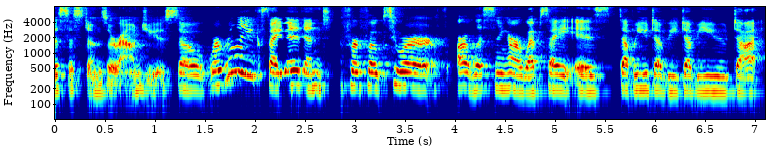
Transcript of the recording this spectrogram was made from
the systems around you. So we're really excited. And for folks who are are listening, our website is www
